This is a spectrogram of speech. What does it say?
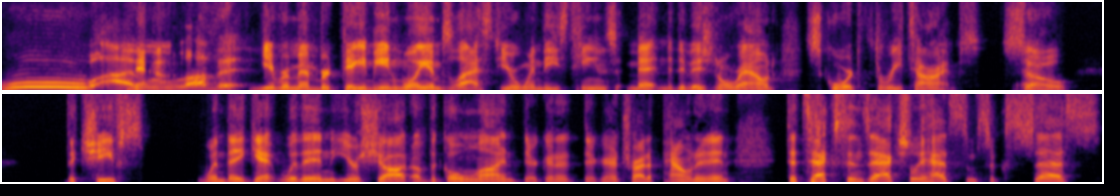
Ooh, I now, love it. You remember Damien Williams last year when these teams met in the divisional round, scored three times. Yeah. So the Chiefs, when they get within earshot of the goal line, they're gonna they're gonna try to pound it in. The Texans actually had some success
